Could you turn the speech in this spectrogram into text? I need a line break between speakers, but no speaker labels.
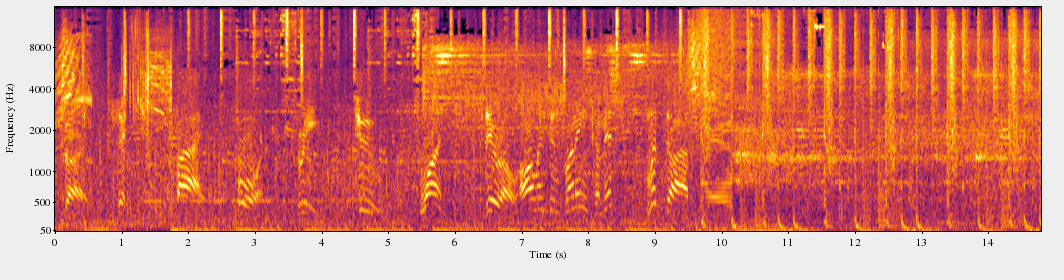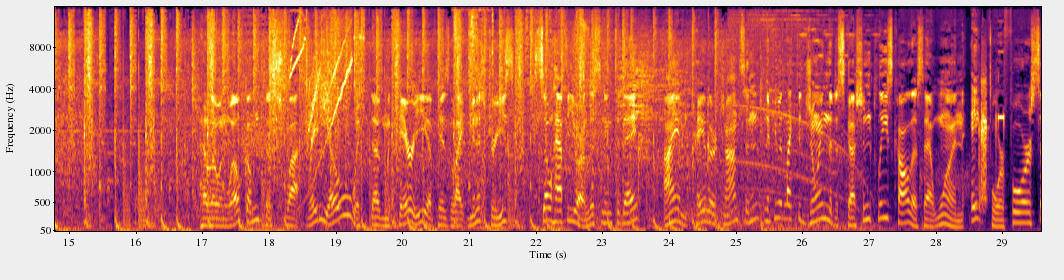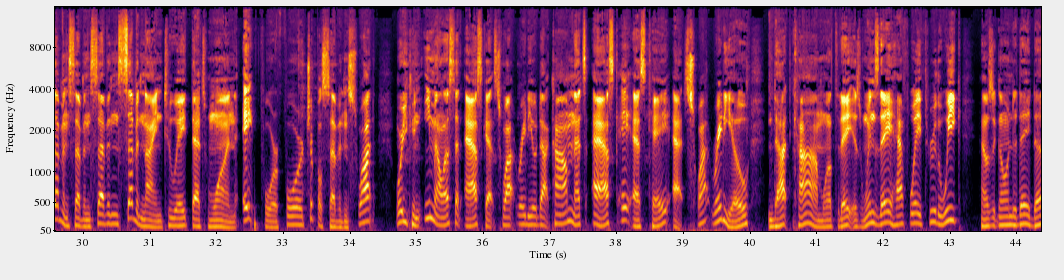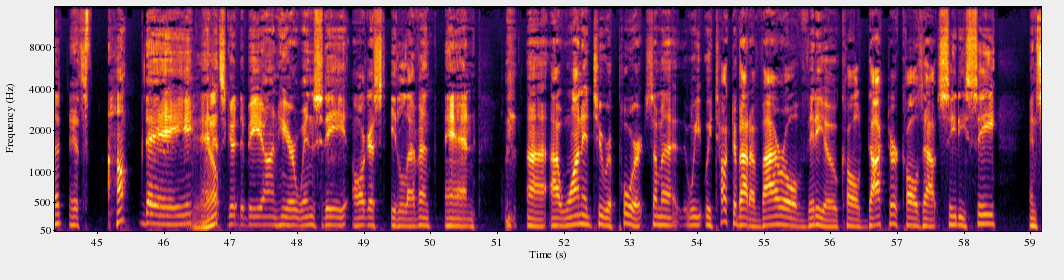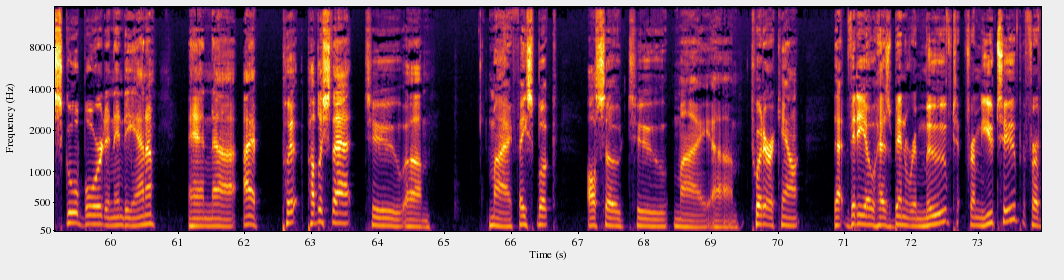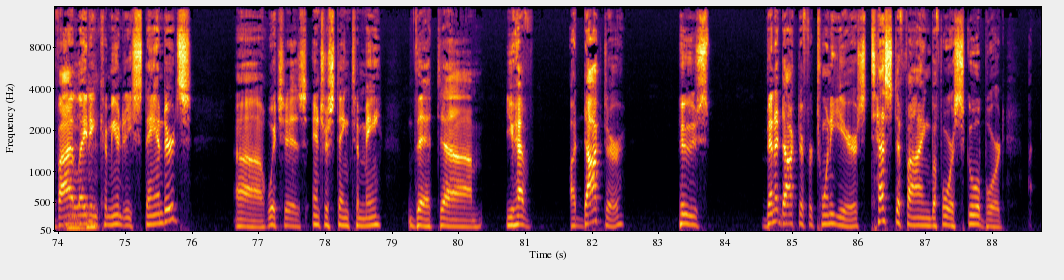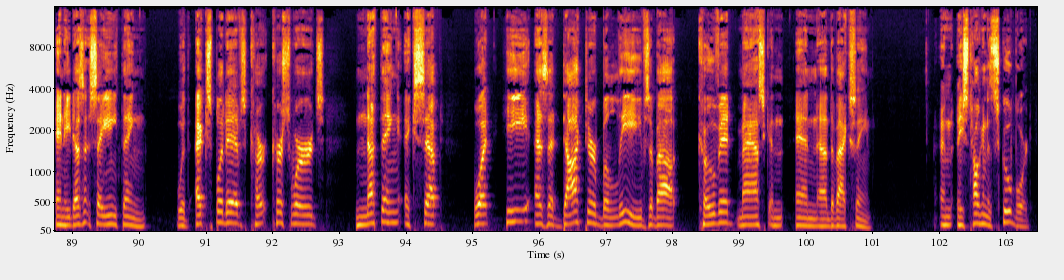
stars. Six, five, four, three, two, one, zero. All engines running. Commit. Liftoff.
Hello and welcome to SWAT Radio with Doug McCary of His Light Ministries. So happy you are listening today. I am Taylor Johnson, and if you would like to join the discussion, please call us at 1 844 777 7928. That's 1 844 777 SWAT. Or you can email us at ask at swatradio.com. That's ask, A-S-K, at swatradio.com. Well, today is Wednesday, halfway through the week. How's it going today, Doug?
It's hump day,
Yep.
and it's good to be on here Wednesday, August 11th. And uh, I wanted to report some. Uh, we we talked about a viral video called "Doctor Calls Out CDC and School Board in Indiana," and uh, I put published that to um, my Facebook, also to my um, Twitter account. That video has been removed from YouTube for violating community standards, uh, which is interesting to me. That um, you have a doctor who's been a doctor for 20 years testifying before a school board, and he doesn't say anything with expletives, cur- curse words, nothing except what he, as a doctor, believes about COVID, mask, and and uh, the vaccine. And he's talking to the school board,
